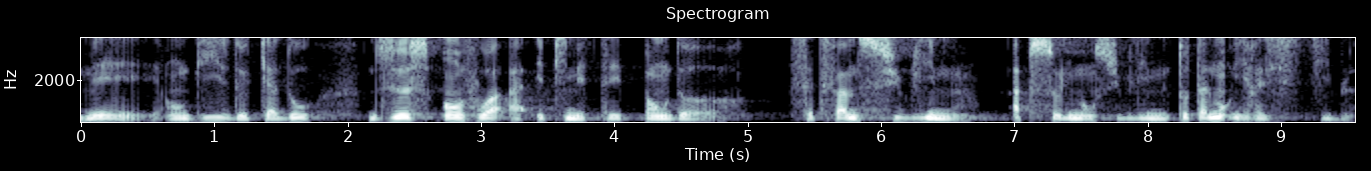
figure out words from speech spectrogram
Mais en guise de cadeau, Zeus envoie à Épiméthée Pandore, cette femme sublime, absolument sublime, totalement irrésistible,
